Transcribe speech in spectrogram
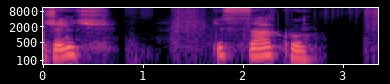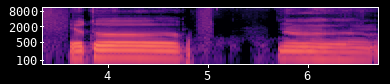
gente, que saco. Eu tô no.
